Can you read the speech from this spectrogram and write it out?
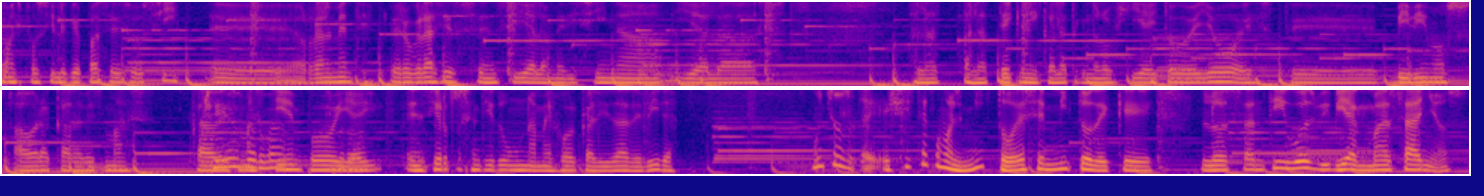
cómo es posible que pase eso. Sí, eh, realmente. Pero gracias en sí a la medicina y a las a la, a la técnica, a la tecnología y todo ello, este, vivimos ahora cada vez más, cada Sí, vez es más verdad, tiempo es y hay en cierto sentido una mejor calidad de vida. Muchos, eh, existe como el mito, ese mito de que los antiguos vivían más años.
